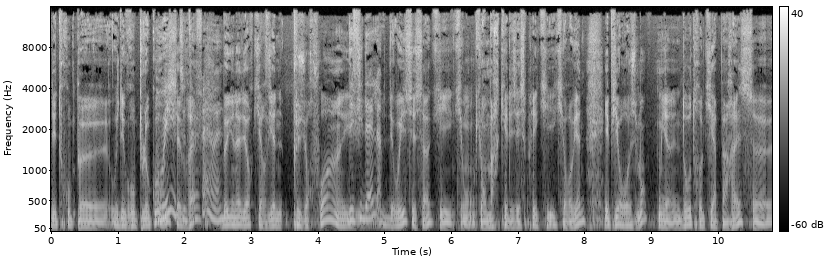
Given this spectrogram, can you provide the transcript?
des troupes euh, ou des groupes locaux. Oui, oui c'est tout vrai. À fait, ouais. ben, il y en a d'ailleurs qui reviennent plusieurs fois. Des fidèles. Oui, c'est ça, qui, qui, ont, qui ont marqué les esprits, qui, qui reviennent. Et puis heureusement, il y a d'autres qui apparaissent. Euh,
